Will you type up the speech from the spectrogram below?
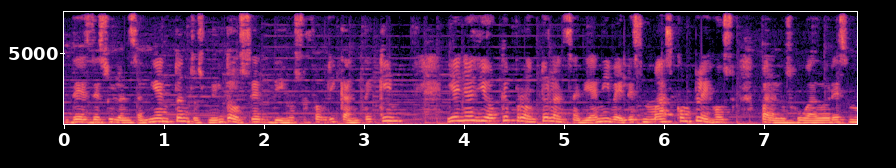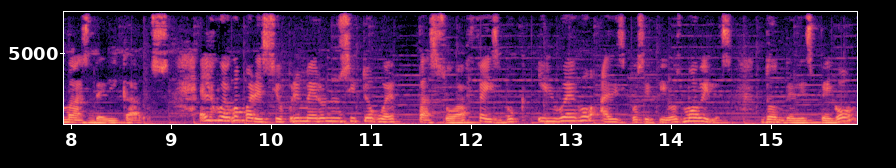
desde su lanzamiento en 2012, dijo su fabricante Kim, y añadió que pronto lanzaría niveles más complejos para los jugadores más dedicados. El juego apareció primero en un sitio web, pasó a Facebook y luego a dispositivos móviles, donde despegó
